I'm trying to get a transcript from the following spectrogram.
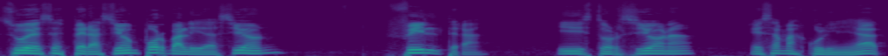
Su desesperación por validación filtra y distorsiona esa masculinidad.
